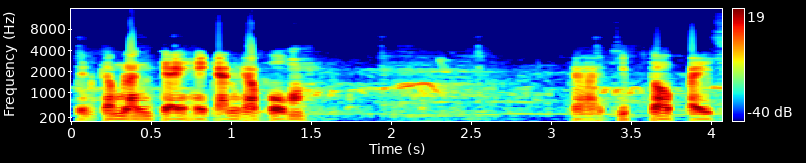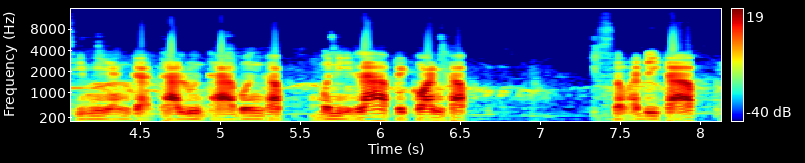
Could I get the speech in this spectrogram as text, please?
เป็นกำลังใจให้กันครับผมก็คลิปต่อไปสิมีหยังกะทารุนทาเบิงครับวันนี้ลาไปก่อนครับ สวัสดีครับ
